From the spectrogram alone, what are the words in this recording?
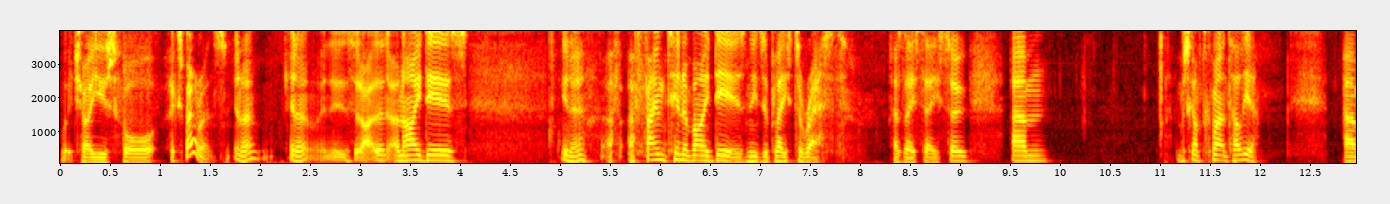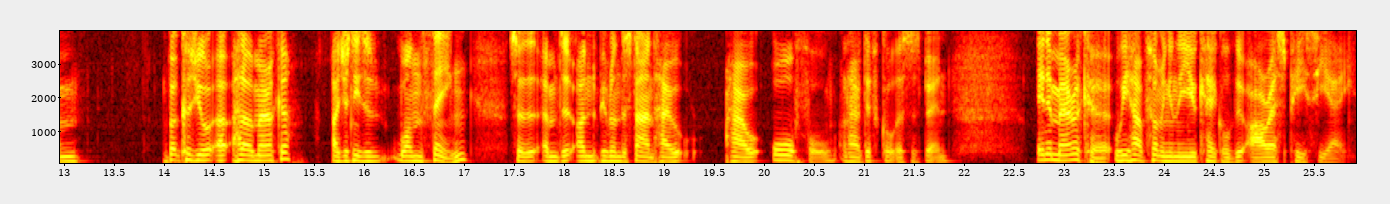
which I use for experiments. You know, you know, it's an ideas. You know, a, a fountain of ideas needs a place to rest, as they say. So, um, I'm just going to have to come out and tell you. Um, but because you're uh, hello America, I just needed one thing so that um, people understand how how awful and how difficult this has been. In America, we have something in the UK called the RSPCA.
